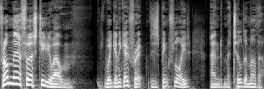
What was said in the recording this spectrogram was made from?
From their first studio album, we're going to go for it. This is Pink Floyd and Matilda Mother.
